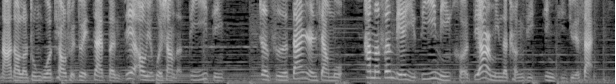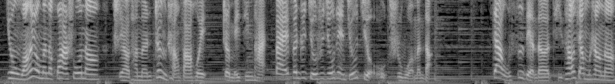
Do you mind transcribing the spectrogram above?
拿到了中国跳水队在本届奥运会上的第一金。这次单人项目，他们分别以第一名和第二名的成绩晋级决赛。用网友们的话说呢，只要他们正常发挥，这枚金牌百分之九十九点九九是我们的。下午四点的体操项目上呢，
